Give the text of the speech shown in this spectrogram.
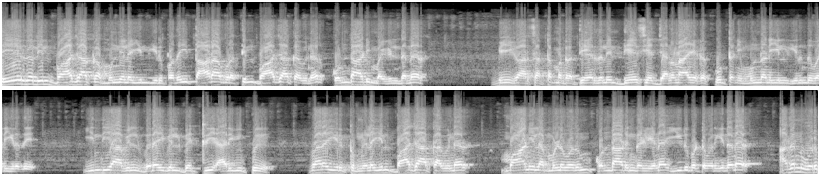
தேர்தலில் பாஜக முன்னிலையில் இருப்பதை தாராபுரத்தில் பாஜகவினர் கொண்டாடி மகிழ்ந்தனர். பீகார் சட்டமன்ற தேர்தலில் தேசிய ஜனநாயக கூட்டணி முன்னணியில் இருந்து வருகிறது. இந்தியாவில் விரைவில் வெற்றி அறிவிப்பு வர இருக்கும் நிலையில் பாஜகவினர் மாநிலம் முழுவதும் கொண்டாடுங்கள் என ஈடுபட்டு வருகின்றனர். அதன் ஒரு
